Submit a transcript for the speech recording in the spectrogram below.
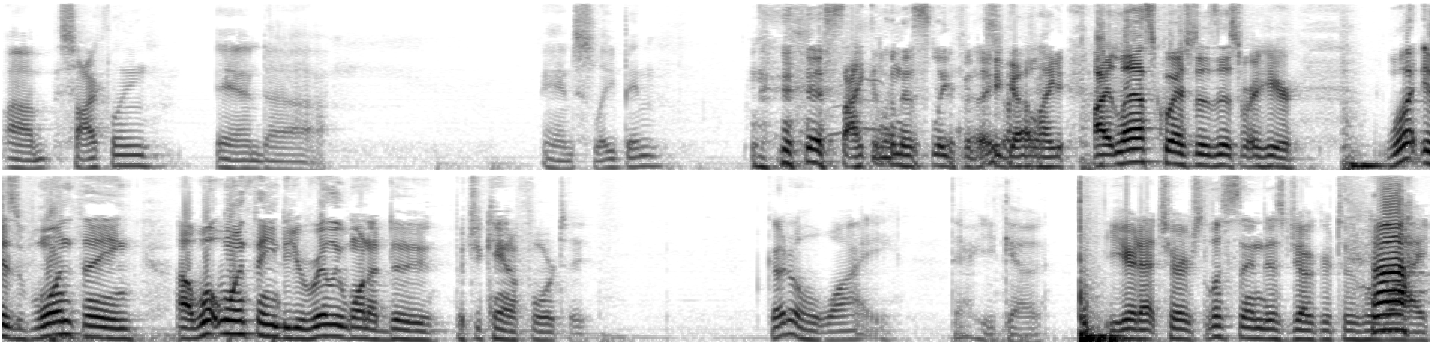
um, cycling and uh, and sleeping. Cycling and sleeping. There you go. Like. All right. Last question is this right here. What is one thing? Uh, what one thing do you really want to do but you can't afford to? Go to Hawaii. There you go. You hear that, church? Let's send this joker to Hawaii.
